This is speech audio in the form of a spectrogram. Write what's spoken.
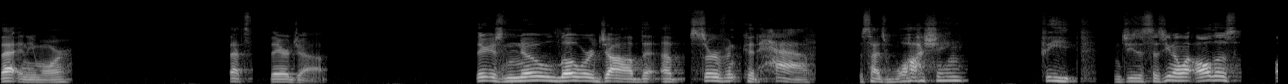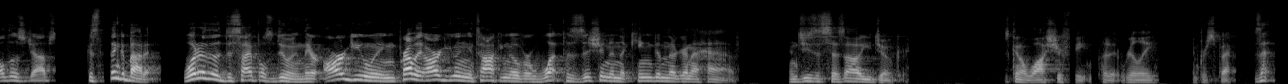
that anymore. That's their job. There is no lower job that a servant could have besides washing feet. And Jesus says, you know what? All those, all those jobs. Because think about it. What are the disciples doing? They're arguing, probably arguing and talking over what position in the kingdom they're going to have. And Jesus says, oh, you joker. He's going to wash your feet and put it really in perspective. Is that,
